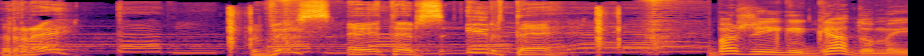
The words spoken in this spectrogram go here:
Re! Viss ēters ir te! Bažīgi gadumi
